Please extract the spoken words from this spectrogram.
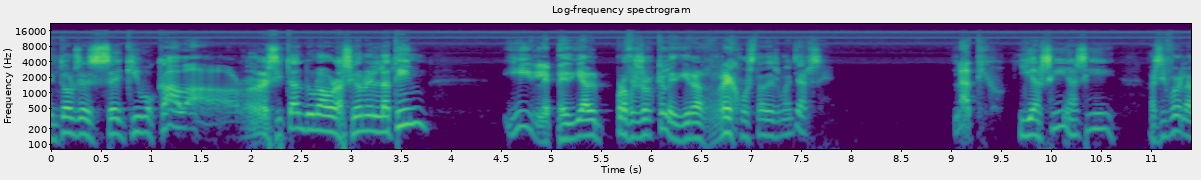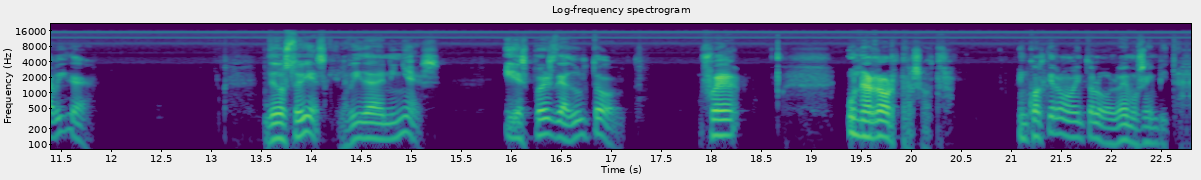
Entonces se equivocaba recitando una oración en latín y le pedía al profesor que le diera rejo hasta desmayarse. Látigo. Y así, así, así fue la vida de Dostoyevsky, la vida de niñez. Y después de adulto fue un error tras otro. En cualquier momento lo volvemos a invitar.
